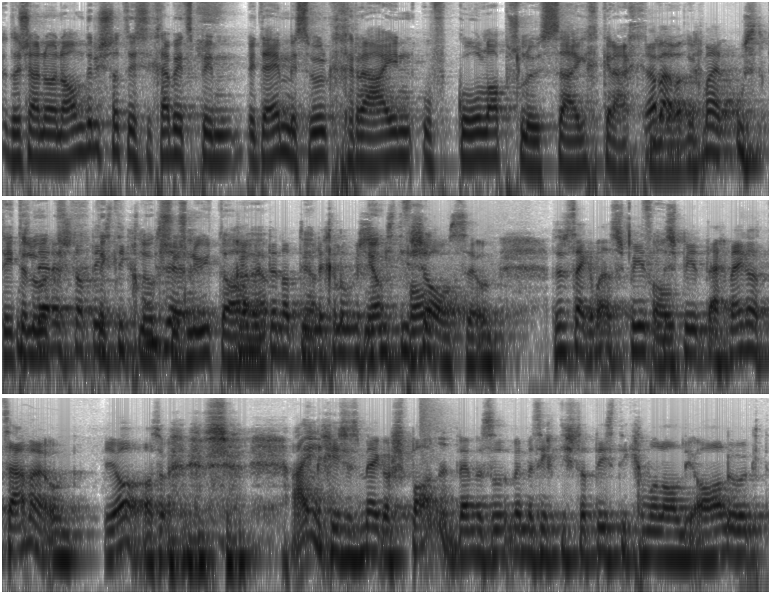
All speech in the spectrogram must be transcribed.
das ist auch noch eine andere Statistik. Ich habe jetzt beim, bei dem ist wirklich rein auf Goalabschlüsse eigentlich gerechnet. Ja, aber oder? ich meine, aus, aus dieser Statistik raus kommen ja. dann natürlich ja. logischerweise ja, die Chancen. Und das ist sagen, es spielt, es spielt eigentlich mega zusammen. Und ja, also eigentlich ist es mega spannend, wenn man, so, wenn man sich die Statistiken mal alle anschaut,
